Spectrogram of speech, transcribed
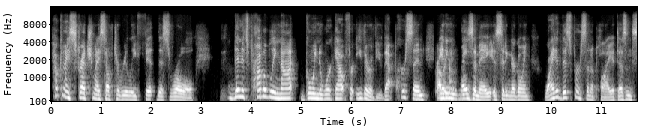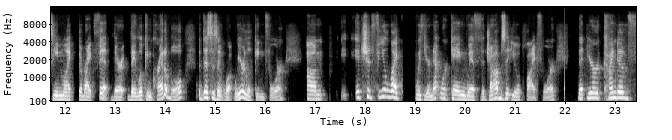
How can I stretch myself to really fit this role? Then it's probably not going to work out for either of you. That person probably getting not. a resume is sitting there going, why did this person apply? It doesn't seem like the right fit. They're they look incredible, but this isn't what we're looking for. Um, it should feel like with your networking, with the jobs that you apply for, that you're kind of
